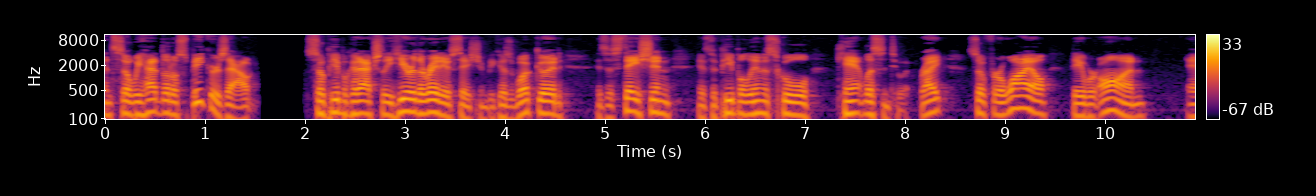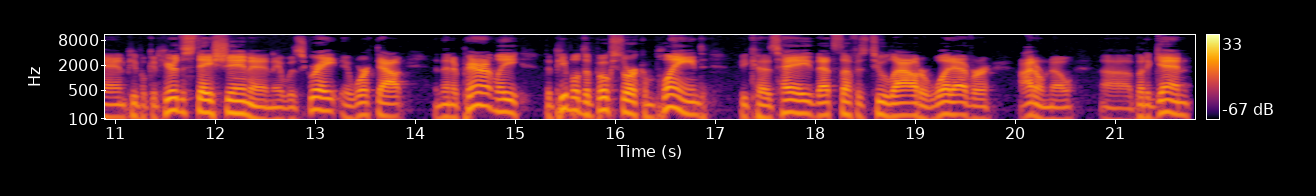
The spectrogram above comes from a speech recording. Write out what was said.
And so we had little speakers out so people could actually hear the radio station because what good is a station if the people in the school can't listen to it, right? So for a while they were on and people could hear the station, and it was great. It worked out. And then apparently, the people at the bookstore complained because, hey, that stuff is too loud or whatever. I don't know. Uh, but again,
